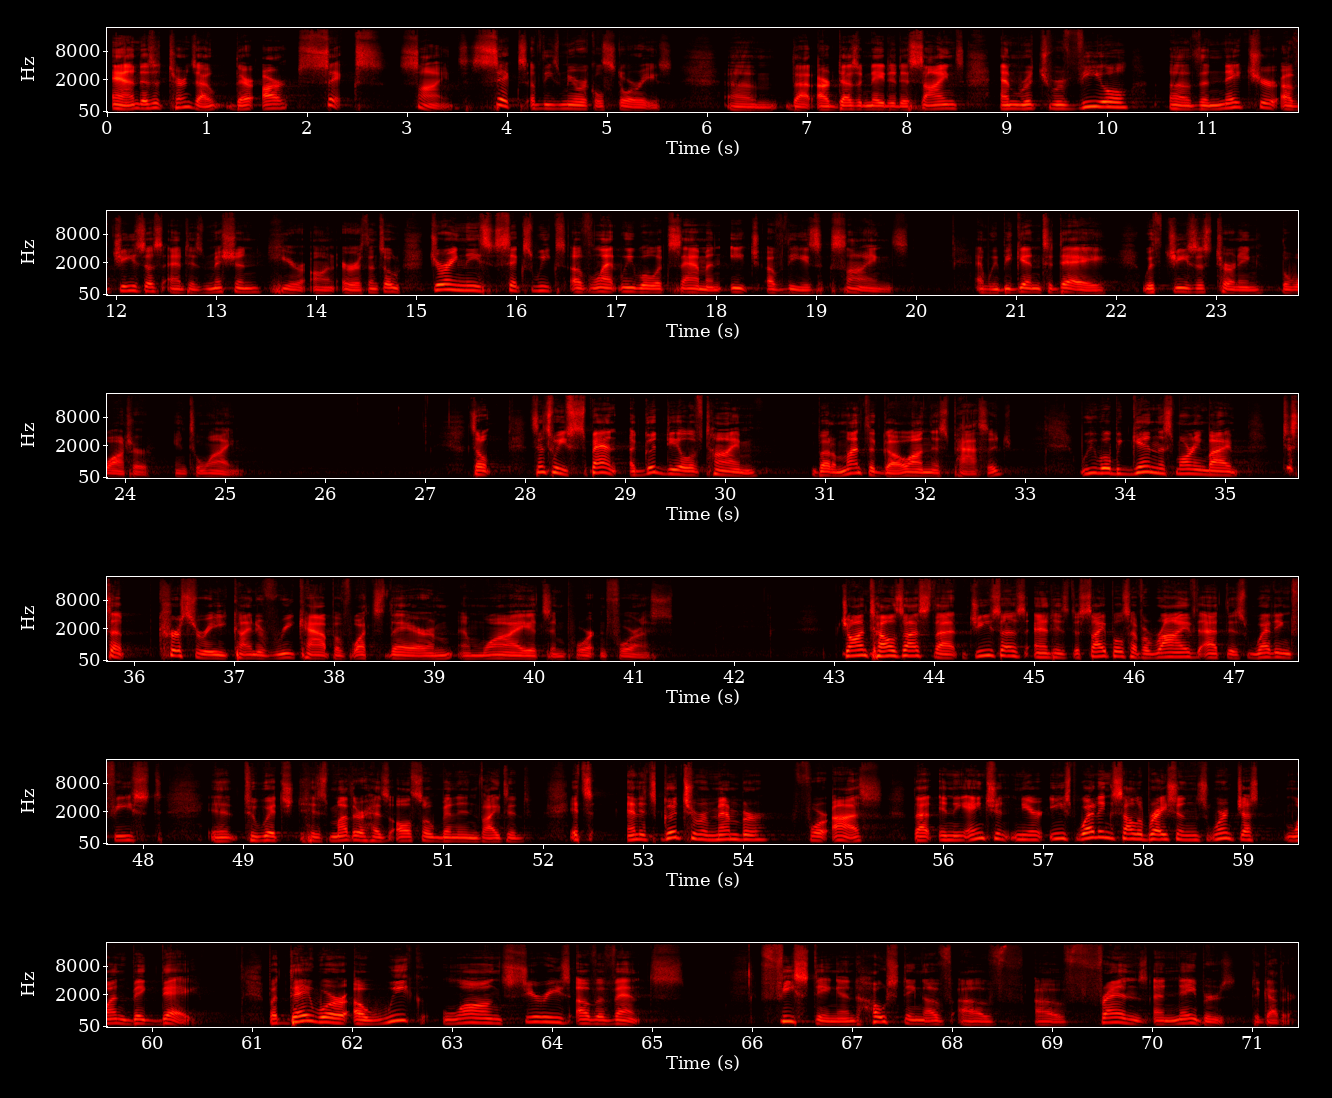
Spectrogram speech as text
And as it turns out, there are six signs, six of these miracle stories um, that are designated as signs and which reveal uh, the nature of Jesus and his mission here on earth. And so during these six weeks of Lent, we will examine each of these signs. And we begin today with Jesus turning the water into wine. So, since we've spent a good deal of time about a month ago on this passage. We will begin this morning by just a cursory kind of recap of what's there and, and why it's important for us. John tells us that Jesus and his disciples have arrived at this wedding feast eh, to which his mother has also been invited. It's, and it's good to remember for us that in the ancient Near East, wedding celebrations weren't just one big day. But they were a week long series of events, feasting and hosting of, of, of friends and neighbors together.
